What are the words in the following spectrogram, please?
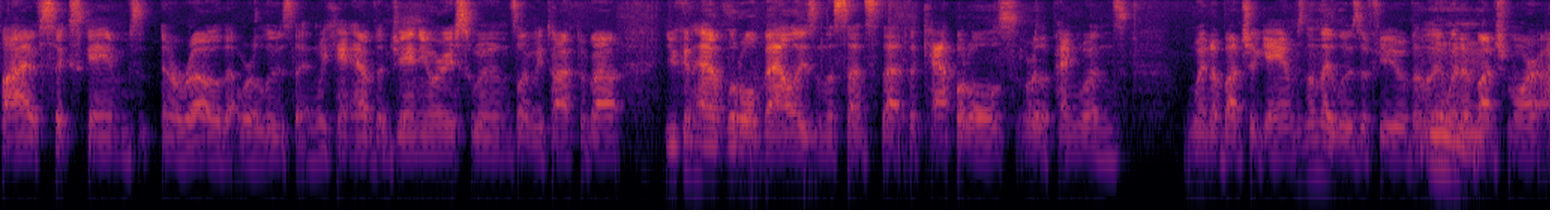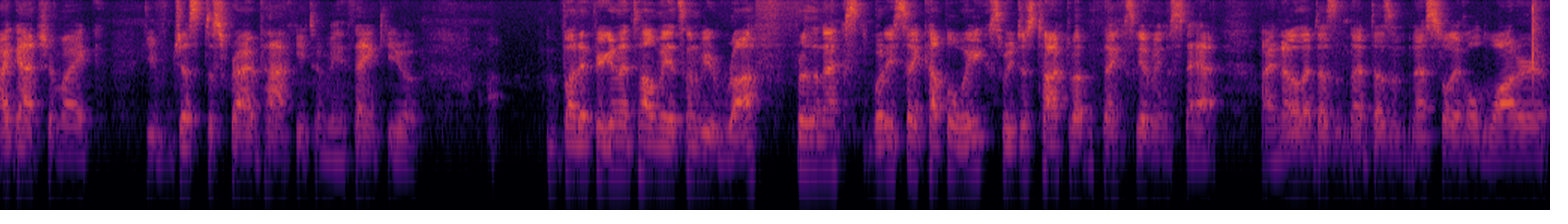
five, six games in a row that we're losing. We can't have the January swoons like we talked about. You can have little valleys in the sense that the Capitals or the Penguins win a bunch of games, then they lose a few, then they win a mm. bunch more. I got you, Mike. You've just described hockey to me. Thank you. But if you're gonna tell me it's gonna be rough for the next, what do you say, couple weeks? We just talked about the Thanksgiving stat. I know that doesn't that doesn't necessarily hold water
